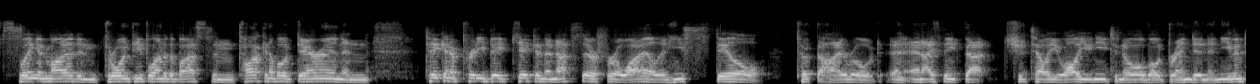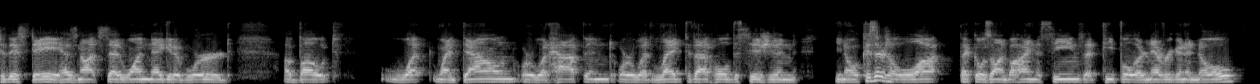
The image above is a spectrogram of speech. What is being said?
slinging mud and throwing people under the bus and talking about Darren and taking a pretty big kick in the nuts there for a while, and he still took the high road. And, and I think that should tell you all you need to know about Brendan. And even to this day, has not said one negative word about what went down or what happened or what led to that whole decision. You know, because there's a lot that goes on behind the scenes that people are never going to know.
